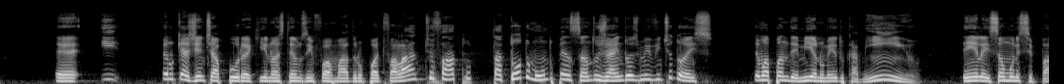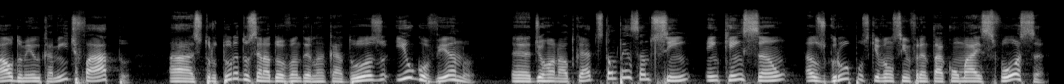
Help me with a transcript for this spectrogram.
É, e, pelo que a gente apura aqui, nós temos informado no Pode Falar, de fato, tá todo mundo pensando já em 2022. Tem uma pandemia no meio do caminho, tem eleição municipal do meio do caminho, de fato. A estrutura do senador Vanderlan Cardoso e o governo é, de Ronaldo Caiado estão pensando sim em quem são os grupos que vão se enfrentar com mais força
